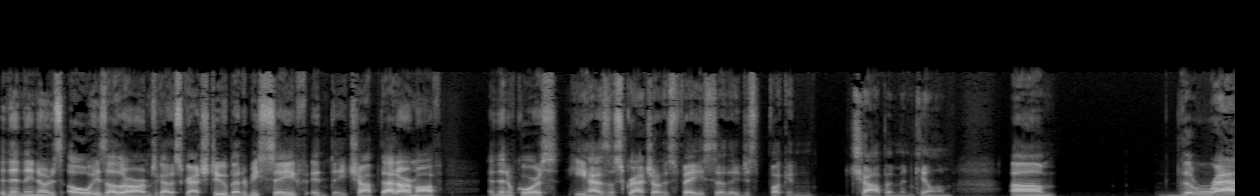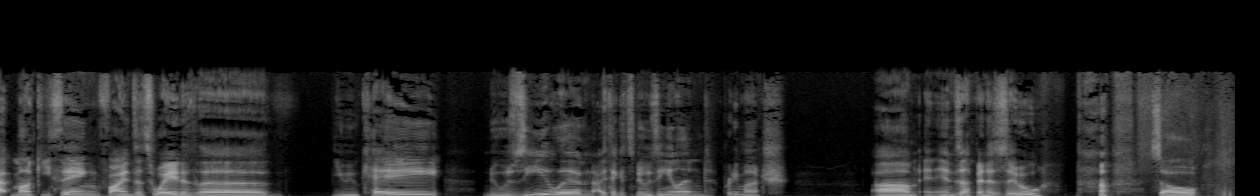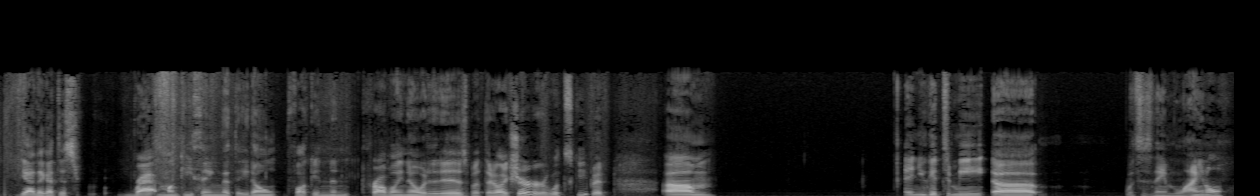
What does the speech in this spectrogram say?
And then they notice, oh, his other arm's got a scratch too. Better be safe. And they chop that arm off. And then, of course, he has a scratch on his face, so they just fucking chop him and kill him. Um, the rat monkey thing finds its way to the UK, New Zealand. I think it's New Zealand, pretty much. Um, and ends up in a zoo. so, yeah, they got this rat monkey thing that they don't fucking probably know what it is, but they're like, sure, let's keep it. Um, and you get to meet, uh, what's his name? Lionel?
